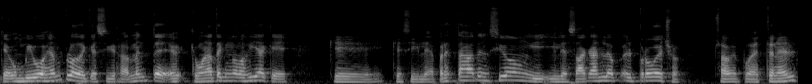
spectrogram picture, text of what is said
que es un vivo ejemplo de que si realmente, eh, que una tecnología que, que, que si le prestas atención y, y le sacas le- el provecho, ¿sabes? Puedes tener,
